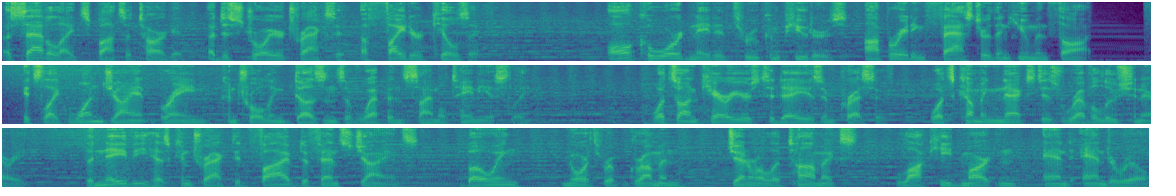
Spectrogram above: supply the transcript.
A satellite spots a target, a destroyer tracks it, a fighter kills it. All coordinated through computers, operating faster than human thought. It's like one giant brain controlling dozens of weapons simultaneously. What's on carriers today is impressive. What's coming next is revolutionary. The Navy has contracted five defense giants, Boeing, Northrop Grumman, General Atomics, Lockheed Martin, and Anduril,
